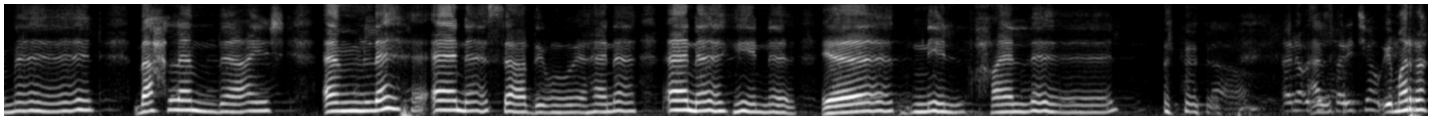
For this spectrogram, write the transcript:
مال. بحلم بعيش أملاه أنا سعد وهنا أنا هنا يا ابن الحلال. أنا أستاذ فريد شوقي. مرة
